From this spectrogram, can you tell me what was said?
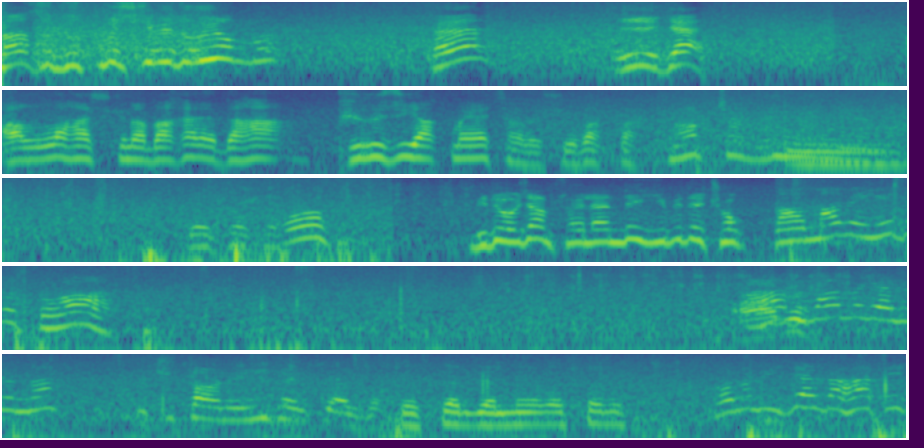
Nasıl tutmuş gibi duruyor mu? He? İyi gel. Allah aşkına bak hele daha pürüzü yakmaya çalışıyor. Bak bak. ne yapacağız bilmiyorum ya. Of. Bir de hocam söylendiği gibi de çok Dalma ve iyi tuttu ha. Abi. duman mı geliyor lan? İki tane iyi denk geldi. Sesler gelmeye başladı. Oğlum iyice daha ateş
